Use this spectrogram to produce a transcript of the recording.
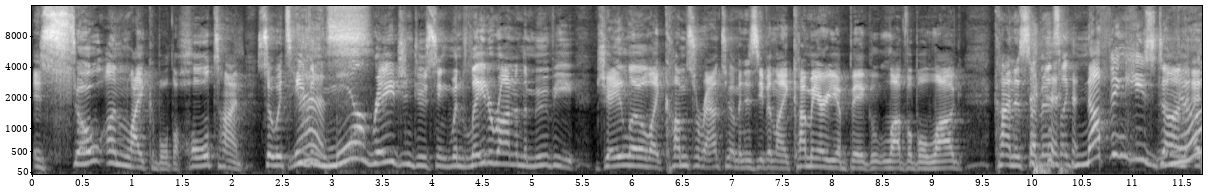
is so unlikable the whole time. So it's Yes. even more rage-inducing when later on in the movie, J Lo like comes around to him and is even like, "Come here, you big lovable lug," kind of stuff. And it's like nothing he's done at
